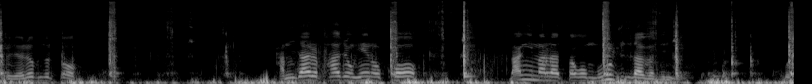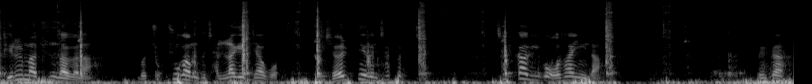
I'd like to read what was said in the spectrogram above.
그래서 여러분들도 감자를 파종해 놓고 땅이 말랐다고 물을 준다든지 뭐 비를 맞춘다거나 뭐 축축하면 더잘 나겠지 하고 절대 그건 착각, 착각이고 오산입니다. 그러니까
